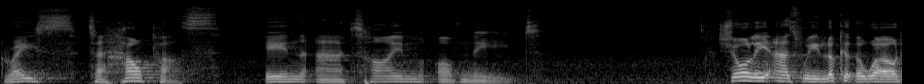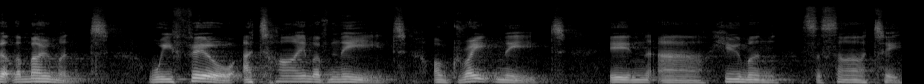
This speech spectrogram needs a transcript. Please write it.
grace to help us in our time of need. Surely, as we look at the world at the moment, we feel a time of need, of great need in our human society,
